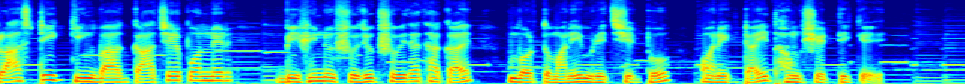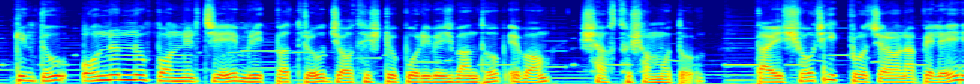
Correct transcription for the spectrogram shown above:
প্লাস্টিক কিংবা গাছের পণ্যের বিভিন্ন সুযোগ সুবিধা থাকায় বর্তমানে মৃৎশিল্প অনেকটাই ধ্বংসের দিকে। কিন্তু অন্যান্য পণ্যের চেয়ে মৃৎপাত্র যথেষ্ট পরিবেশ বান্ধব এবং স্বাস্থ্যসম্মত। তাই সঠিক প্রচারণা পেলে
